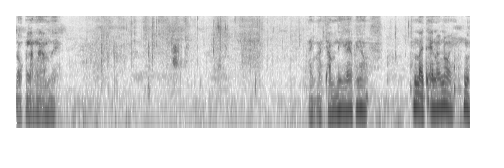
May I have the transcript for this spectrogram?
ดอกกำลังงามเลยไปมาทำนี่แล้วพี่น้องนไหลแต่อันน้อยๆนี่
